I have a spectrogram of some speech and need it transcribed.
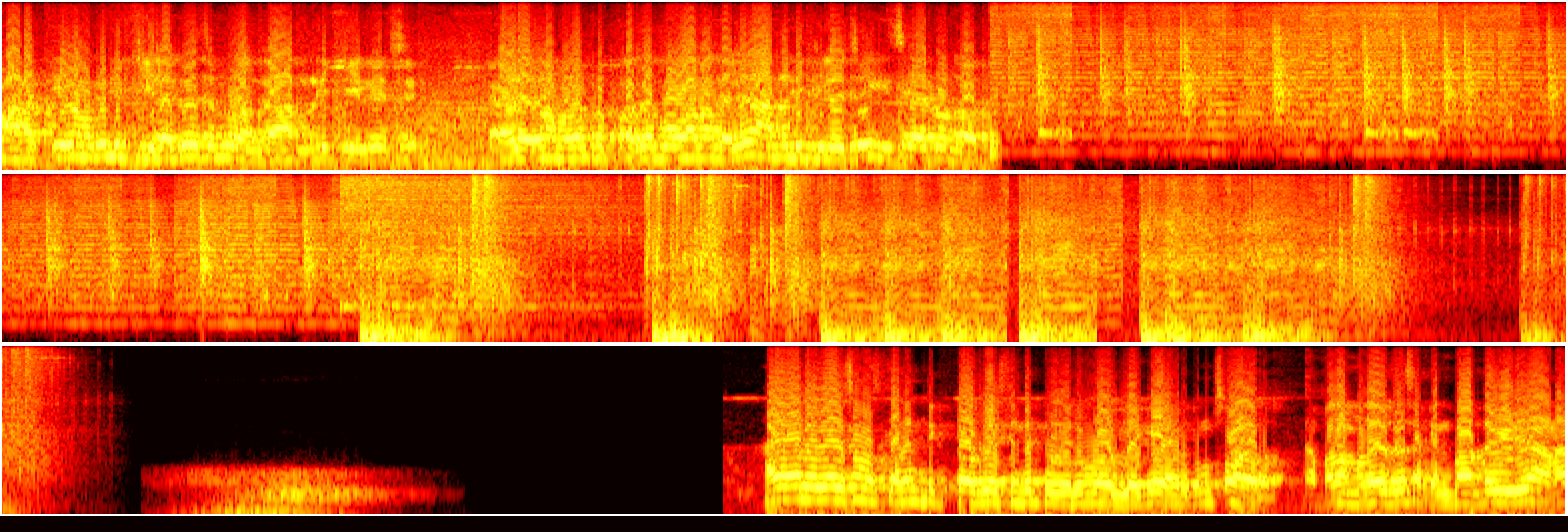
മടക്കി നമുക്ക് ഡിക്കിയിലൊക്കെ വെച്ചിട്ട് കാരണം ഡിക്കിയിൽ വെച്ച് എവിടെയെങ്കിലും നമ്മൾ ട്രിപ്പൊക്കെ പോകാന്നുണ്ടെങ്കിൽ കാരണം ഡിക്കിയിൽ വെച്ച് ഈസി ആയിട്ട് ഹായ് ഹലോ ഗൈസ് നമസ്കാരം. ടിക്ടോക്കേഴ്സിന്റെ പുതിയൊരു വ്ളോഗിലേക്ക് ഏവർക്കും സ്വാഗതം. അപ്പൊ നമ്മൾ ഇത് സെക്കൻഡ് പാർട്ട് വീഡിയോ ആണ്.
